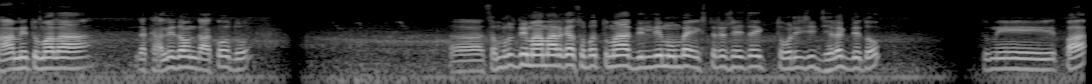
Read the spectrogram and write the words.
हा मी तुम्हाला जर खाली जाऊन दाखवतो समृद्धी महामार्गासोबत तुम्हाला दिल्ली मुंबई एक्सप्रेसवेचा एक थोडीशी झलक देतो. तुम्ही पहा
